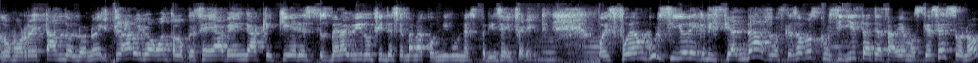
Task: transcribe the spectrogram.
Como retándolo, ¿no? Y claro, yo aguanto lo que sea, venga, ¿qué quieres? Pues ven a vivir un fin de semana conmigo, una experiencia diferente. Pues fue un cursillo de cristiandad. Los que somos cursillistas ya sabemos qué es eso, ¿no?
